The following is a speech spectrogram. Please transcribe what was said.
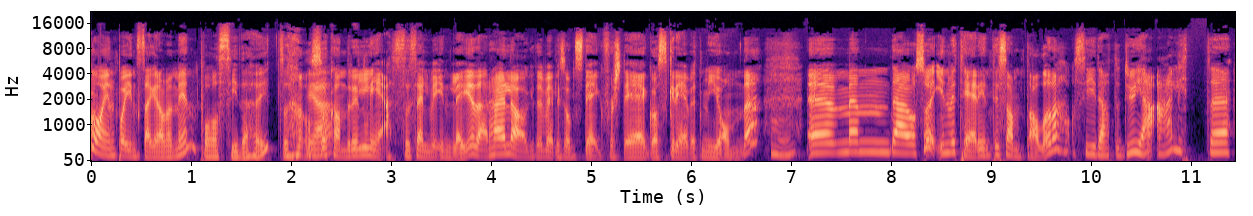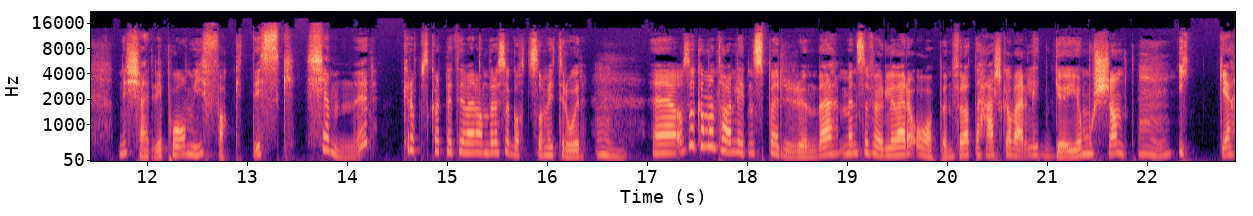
gå inn på Instagrammen min, på Si det høyt, og Ja. så kan dere lese selve innlegget. Der har jeg laget det veldig sånn steg for steg og skrevet mye om det. Eh, Men det er jo også å invitere inn til samtale, da, og si det at du, jeg er litt eh, nysgjerrig på om vi faktisk kjenner kroppskartet til hverandre så godt som vi tror. Eh, og så kan man ta en liten spørrerunde, men selvfølgelig være åpen for at det her skal være litt gøy og morsomt. Ikke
